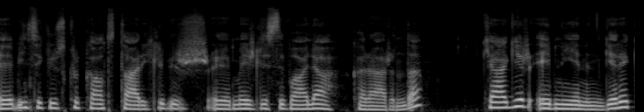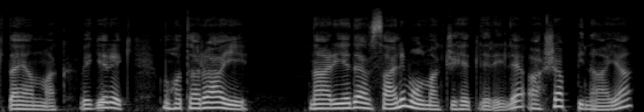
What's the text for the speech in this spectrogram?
1846 e, tarihli bir e, meclisi vala kararında Kagir Emniye'nin gerek dayanmak ve gerek muhatarai nariyeden salim olmak cihetleriyle ahşap binaya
